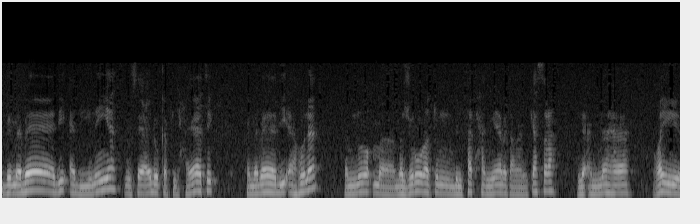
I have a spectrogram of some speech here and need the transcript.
بمبادئ دينية يساعدك في حياتك. فمبادئ هنا مجرورة بالفتحة نيابة عن الكسرة لأنها غير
